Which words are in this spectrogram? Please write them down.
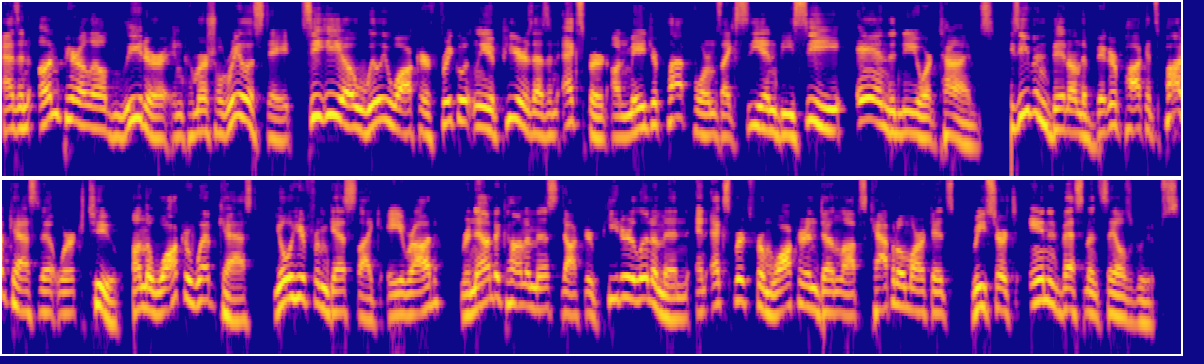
As an unparalleled leader in commercial real estate, CEO Willie Walker frequently appears as an expert on major platforms like CNBC and the New York Times. He's even been on the Bigger Pockets podcast network too. On the Walker webcast, you'll hear from guests like A-Rod, renowned economist Dr. Peter Linneman, and experts from Walker and Dunlop's capital markets, research, and investment sales groups.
